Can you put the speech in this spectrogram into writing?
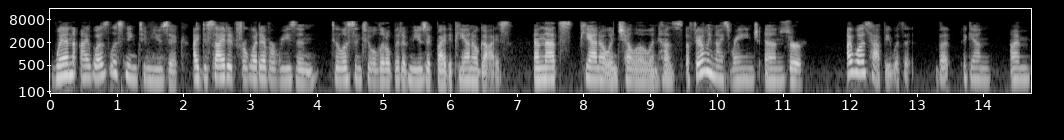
When I was listening to music, I decided for whatever reason to listen to a little bit of music by the piano guys. And that's piano and cello and has a fairly nice range and Sure. I was happy with it. But again, I'm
